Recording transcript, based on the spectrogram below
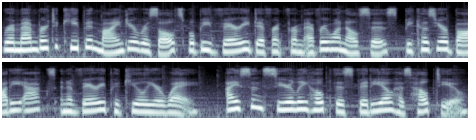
Remember to keep in mind your results will be very different from everyone else's because your body acts in a very peculiar way. I sincerely hope this video has helped you,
